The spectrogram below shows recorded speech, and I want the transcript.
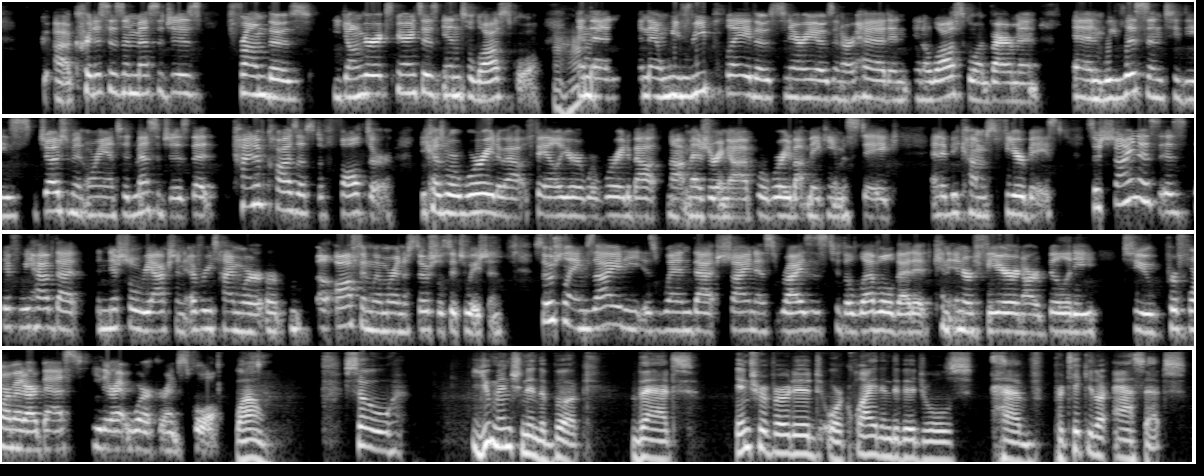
uh, criticism messages from those younger experiences into law school. Uh-huh. And then and then we replay those scenarios in our head in, in a law school environment and we listen to these judgment oriented messages that kind of cause us to falter because we're worried about failure we're worried about not measuring up we're worried about making a mistake and it becomes fear based so shyness is if we have that initial reaction every time we're, or uh, often when we're in a social situation. Social anxiety is when that shyness rises to the level that it can interfere in our ability to perform at our best, either at work or in school. Wow. So you mentioned in the book that introverted or quiet individuals have particular assets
